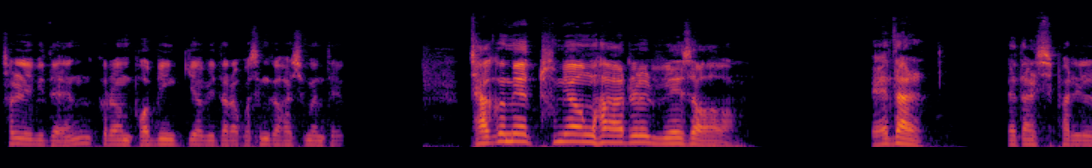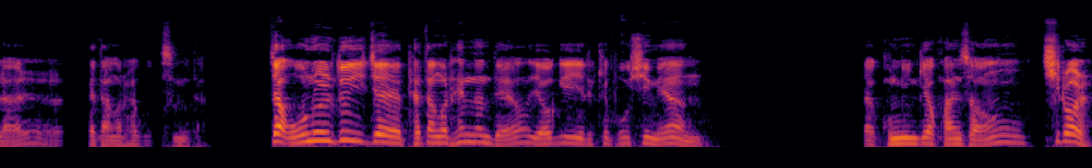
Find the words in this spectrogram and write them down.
설립이 된 그런 법인 기업이다라고 생각하시면 되고 자금의 투명화를 위해서 매달 매달 18일 날 배당을 하고 있습니다. 자 오늘도 이제 배당을 했는데요. 여기 이렇게 보시면 자, 국민기업 관성 7월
